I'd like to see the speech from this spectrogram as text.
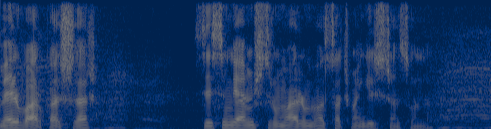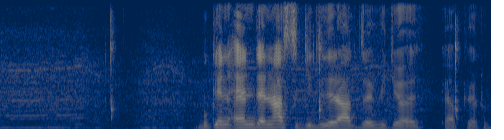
Merhaba arkadaşlar. Sesim gelmiştir umarım saçma girişten sonra. Bugün Ende nasıl gidilir adlı video yapıyorum.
